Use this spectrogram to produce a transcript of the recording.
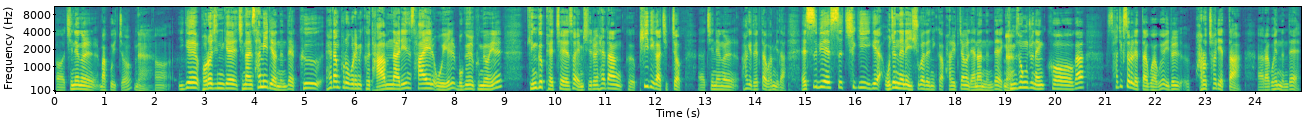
어, 진행을 맡고 있죠. 네. 어, 이게 벌어진 게 지난 3일이었는데 그 해당 프로그램이 그 다음 날인 4일, 5일, 목요일, 금요일 긴급 배치해서 MC를 해당 그 PD가 직접 진행을 하기도 했다고 합니다. SBS 측이 이게 오전 내내 이슈가 되니까 바로 입장을 내놨는데 네. 김성준 앵커가 사직서를 냈다고 하고요. 이를 바로 처리했다라고 했는데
